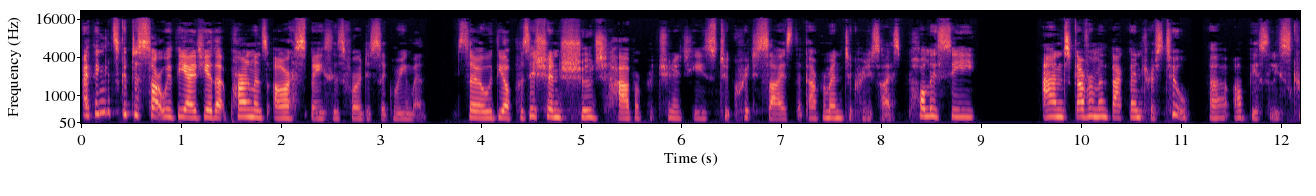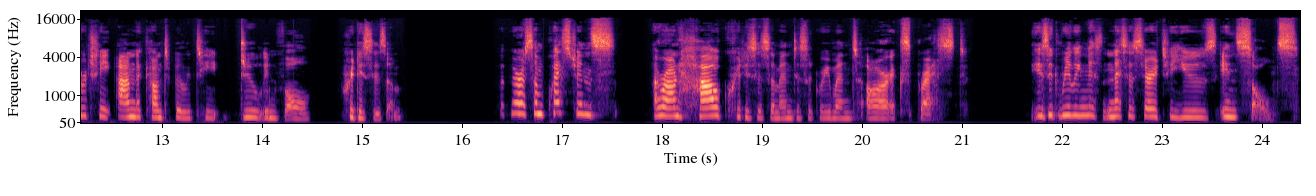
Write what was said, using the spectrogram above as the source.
I think it's good to start with the idea that parliaments are spaces for disagreement. So the opposition should have opportunities to criticize the government, to criticize policy, and government backbenchers too. Uh, obviously, scrutiny and accountability do involve criticism. But there are some questions around how criticism and disagreement are expressed. Is it really ne- necessary to use insults?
